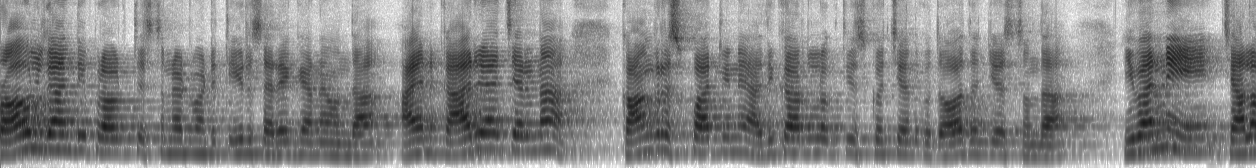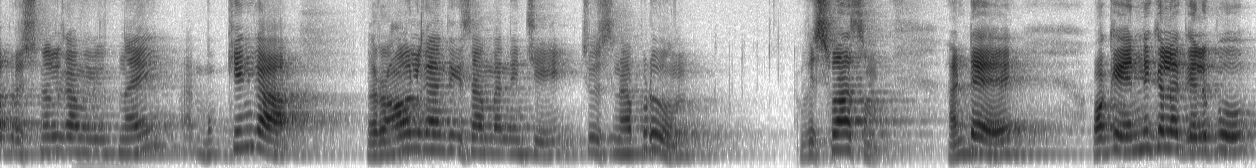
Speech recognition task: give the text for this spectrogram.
రాహుల్ గాంధీ ప్రవర్తిస్తున్నటువంటి తీరు సరిగ్గానే ఉందా? ఆయన కార్యాచరణ కాంగ్రెస్ పార్టీని అధికారంలోకి తీసుకొచ్చేందుకు దోహదం చేస్తుందా? ఇవన్నీ చాలా ప్రశ్నలుగా మిగులుతున్నాయి. ముఖ్యంగా రాహుల్ గాంధీకి సంబంధించి చూసినప్పుడు విశ్వాసం అంటే ఒక ఎన్నికల గెలుపు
